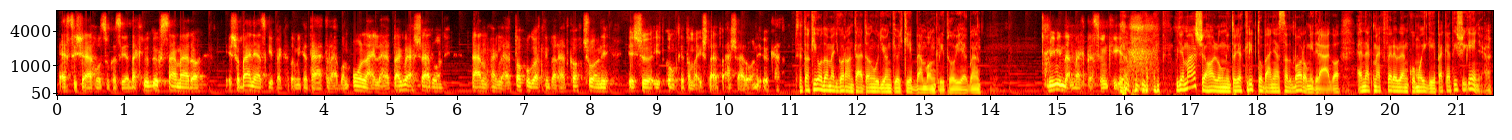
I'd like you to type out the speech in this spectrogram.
ezt is elhozzuk az érdeklődők számára, és a bányászgépeket, amiket általában online lehet megvásárolni, nálunk meg lehet tapogatni, be lehet kapcsolni, és itt konkrétan meg is lehet vásárolni őket. Tehát aki oda megy, garantáltan úgy jön ki, hogy képben van kriptóügyekben. Mi mindent megteszünk, igen. Ugye más se hallunk, mint hogy a kriptobányászat baromi drága. Ennek megfelelően komoly gépeket is igényel?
